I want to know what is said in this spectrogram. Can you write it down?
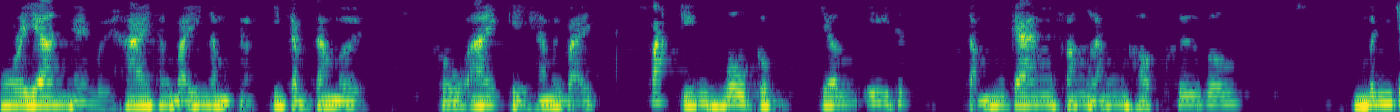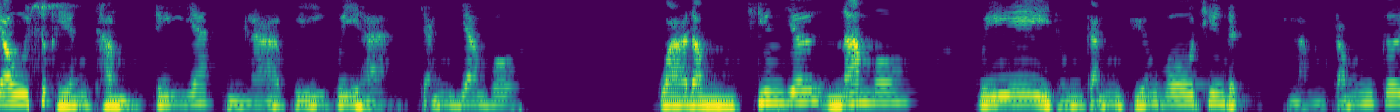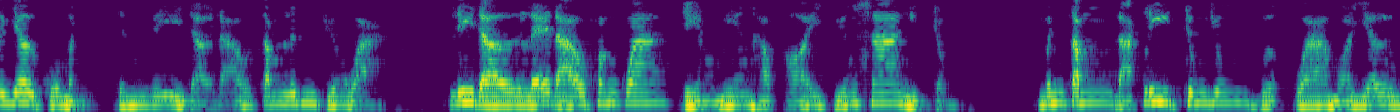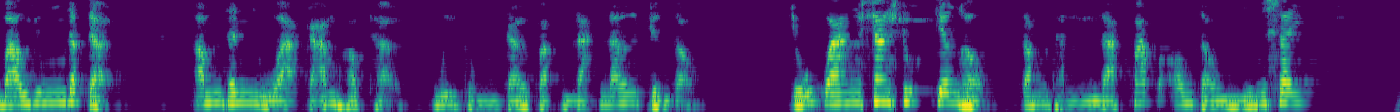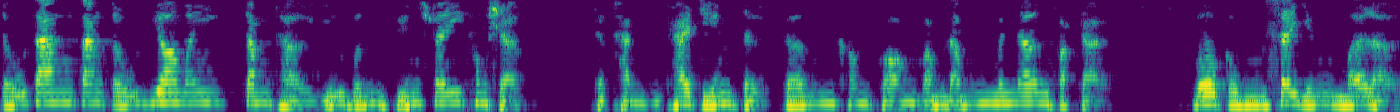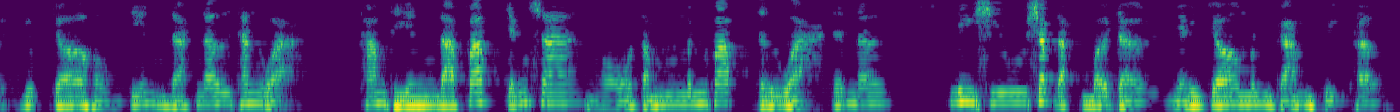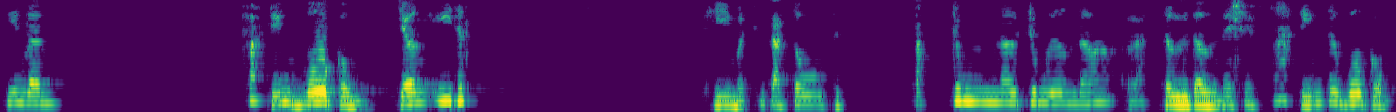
Montreal ngày 12 tháng 7 năm 1980 Phụ ái kỳ 27 Phát triển vô cùng chân ý thức Tậm can phẳng lặng hợp hư vô. Minh Châu xuất hiện thần tri giác ngã quỷ quy hà, chẳng giam vô. Hòa đồng thiên giới Nam Mô, Quy y thuận cảnh chuyển vô thiên định Nằm trong cơ giới của mình. Tinh vi đời đạo tâm linh chuyển hòa, lý đời lễ đạo phân qua, Triền miên học hỏi chuyển xa nghiệp trùng. Minh tâm đạt lý trung dung, Vượt qua mọi giới bao dung đất trời. Âm thanh hòa cảm hợp thờ, Cuối cùng trời Phật đạt nơi trường tồn. Chủ quan sang suốt chân hồn, Tâm thành đạt pháp ôn tồn diễn xây. Tụ tăng tăng tụ do mây, Tâm thờ giữ vững, chuyển xoay không sợ. Thực hành khai triển từ cơn Không còn vọng động minh ơn Phật trời. Vô cùng xây dựng mở lời, Giúp cho hồn tiến đạt nơi thanh hòa. Tham thiền đạt pháp chẳng xa, Ngộ tâm minh pháp tự hòa đến nơi. Ly siêu sắp đặt mở trời, Dạy cho minh cảm tùy thợ tiến lên. Phát triển vô cùng chân ý thức. Khi mà chúng ta tu thì tập trung nơi trung ương đó là từ từ nó sẽ phát triển tới vô cùng.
